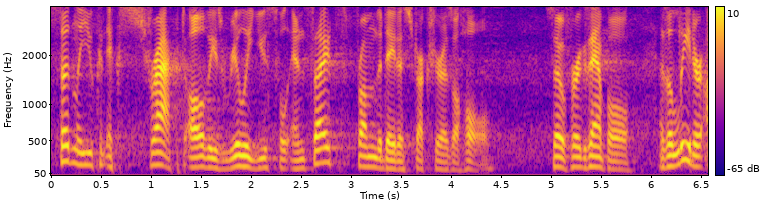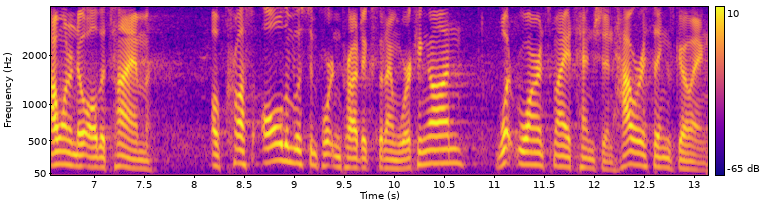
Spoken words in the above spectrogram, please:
suddenly you can extract all these really useful insights from the data structure as a whole. So for example, as a leader, I want to know all the time, across all the most important projects that I'm working on, what warrants my attention? How are things going?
